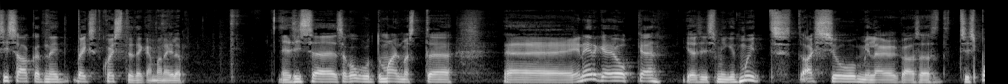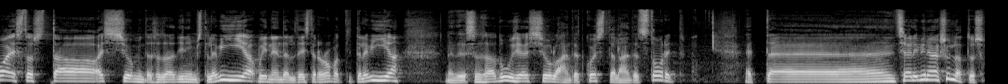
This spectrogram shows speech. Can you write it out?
siis sa hakkad neid väikseid quest'e tegema neile. ja siis äh, sa kogud maailmast Äh, energiajooke ja siis mingeid muid asju, millega sa saad siis poest osta asju, mida sa saad inimestele viia või nendele teistele robotitele viia. Nendest sa saad uusi asju, lahendad quest'e, lahendad story't. et äh, see oli minu jaoks üllatus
